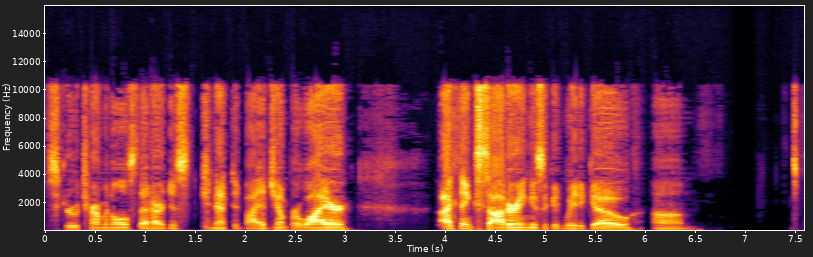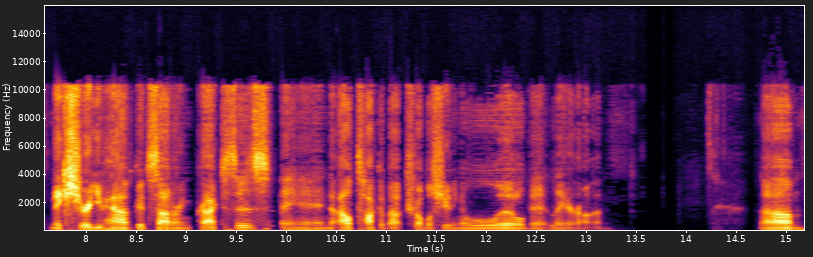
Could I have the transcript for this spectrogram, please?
screw terminals that are just connected by a jumper wire. I think soldering is a good way to go. Um, make sure you have good soldering practices, and I'll talk about troubleshooting a little bit later on. Um,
